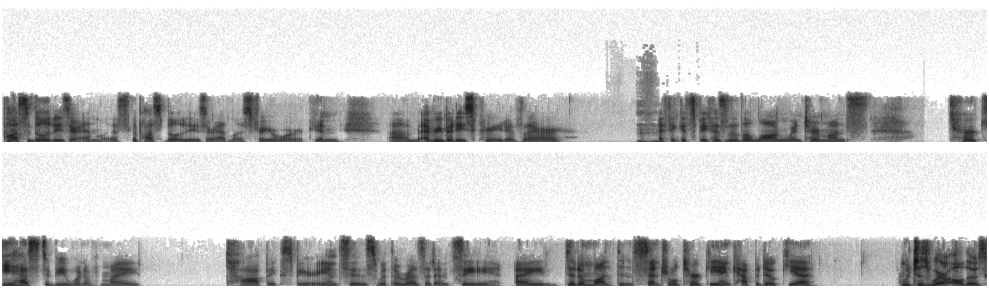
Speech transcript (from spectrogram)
possibilities are endless. The possibilities are endless for your work, and um, everybody's creative there. Mm-hmm. I think it's because of the long winter months. Turkey has to be one of my top experiences with a residency. I did a month in central Turkey in Cappadocia, which is where all those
